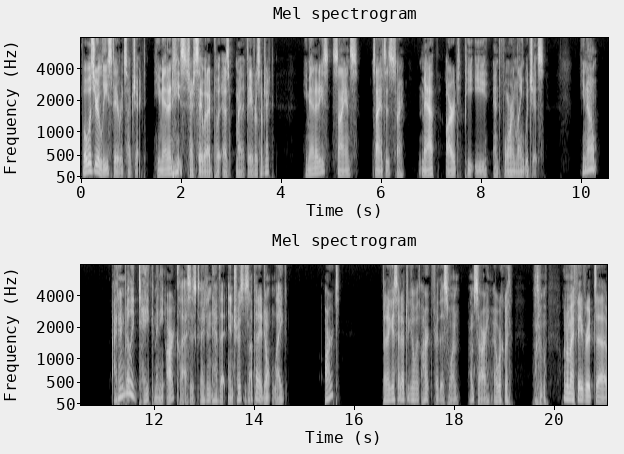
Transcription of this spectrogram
What was your least favorite subject? Humanities? Should I say what I put as my favorite subject? Humanities, science, sciences, sorry, math, art, PE, and foreign languages. You know, I didn't really take many art classes because I didn't have that interest. It's not that I don't like art, but I guess I'd have to go with art for this one. I'm sorry. I work with one of my favorite uh,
